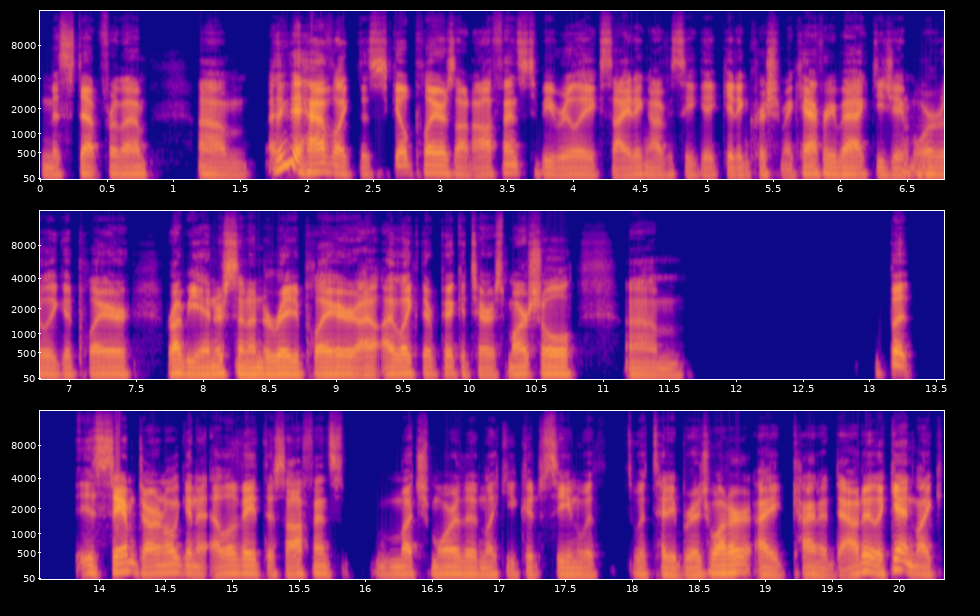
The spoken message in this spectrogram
misstep for them. Um, I think they have like the skill players on offense to be really exciting. Obviously, get, getting Christian McCaffrey back, DJ Mhm. Moore, really good player. Robbie Anderson, underrated player. I, I like their pick of Terrace Marshall. Um, but is Sam Darnold going to elevate this offense much more than like you could have seen with with Teddy Bridgewater? I kind of doubt it. Again, like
